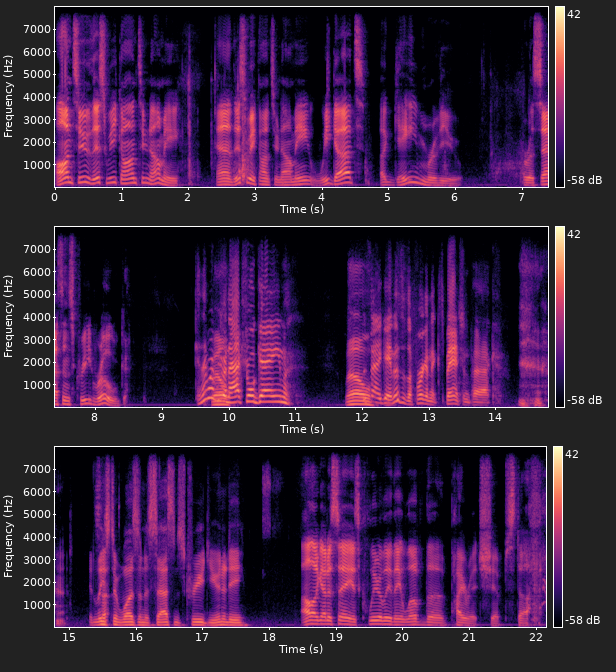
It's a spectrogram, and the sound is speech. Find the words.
On to this week on Toonami. And this week on Toonami, we got a game review for Assassin's Creed Rogue. Can they review Well- an actual game? Well, This ain't a game. This is a friggin' expansion pack. at least it was an Assassin's Creed Unity. All I gotta say is clearly they love the pirate ship stuff.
